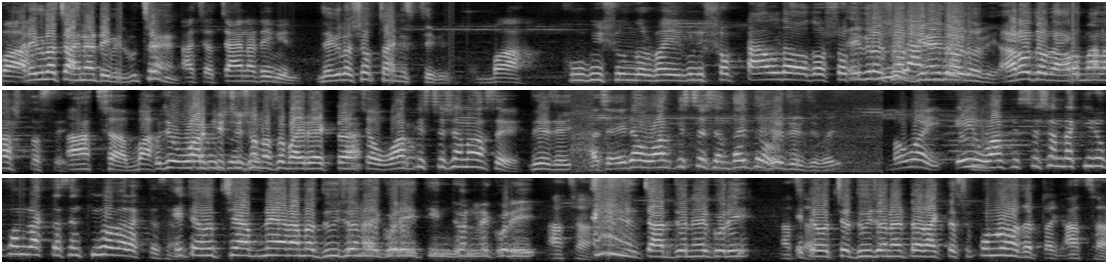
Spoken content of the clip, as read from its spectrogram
বাহ। আর এগুলো চায়না টেবিল বুঝছেন? আচ্ছা চায়না টেবিল। যেগুলো সব চাইনিজ টেবিল। বাহ খুবই সুন্দর ভাই এগুলি সব টাল দেওয়া দর্শক এগুলো সব? জিনাই দেওয়া যাবে আরও যাবে আরও মাল আসতেছে। আচ্ছা বাহ ওই যে ওয়ার্ক স্টেশন আছে বাইরে একটা। আচ্ছা ওয়ার্ক স্টেশনও আছে? দিয়ে যাই আচ্ছা এটা ওয়ার্ক স্টেশন তাই তো? দিয়ে যাই ভাই। বাবু ভাই এই ওয়ার্ক স্টেশনটা কীরকম রাখতেছেন কীভাবে রাখতেছেন? এটা হচ্ছে আপনার আমরা দুইজনের করি তিনজনের করি আচ্ছা। চারজনের করি। এটা হচ্ছে দুইজনেরটা রাখতেছে পনেরো হাজার টাকা। আচ্ছা।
